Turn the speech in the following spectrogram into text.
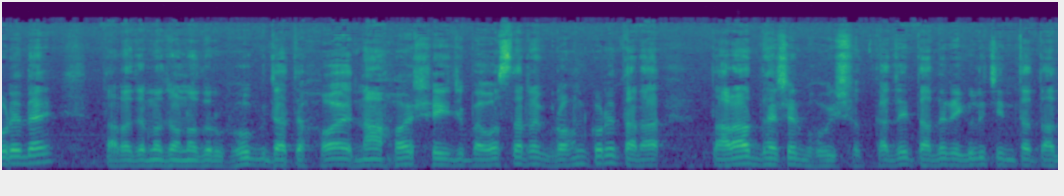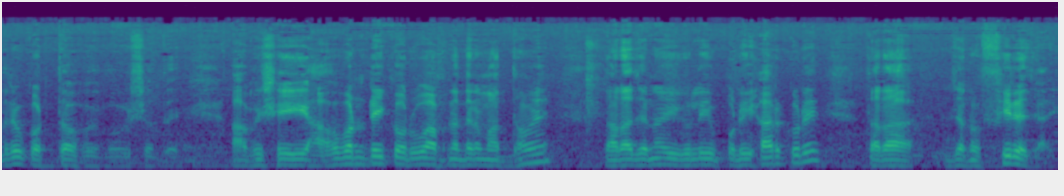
করে দেয়। তারা যেন জনদুর্ভোগ যাতে হয়, না হয়, সেই ব্যবস্থাটা গ্রহণ করে তারা তারা দেশের ভবিষ্যৎ কাজেই তাদের এগুলি চিন্তা তাদেরও করতে হবে ভবিষ্যতে। আমি সেই আহ্বানটাই করব আপনাদের মাধ্যমে। তারা যেন এগুলি পরিহার করে তারা যেন ফিরে যায়।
